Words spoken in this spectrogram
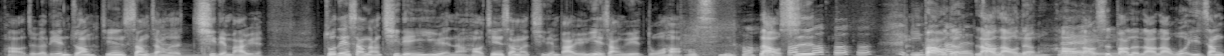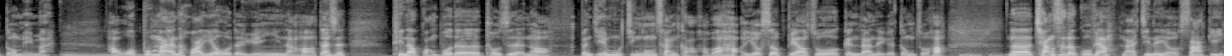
好，这个连庄今天上涨了七点八元，昨天上涨七点一元呢，好，今天上涨七点八元，越涨越多哈，开心哦。老师 抱的牢牢的，好，老师抱的牢牢，我一张都没卖。嗯，好，我不卖的话也有我的原因呢哈，但是听到广播的投资人哈。本节目仅供参考，好不好？有时候不要做跟单的一个动作哈。那强势的股票，来，今天有杀鸡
